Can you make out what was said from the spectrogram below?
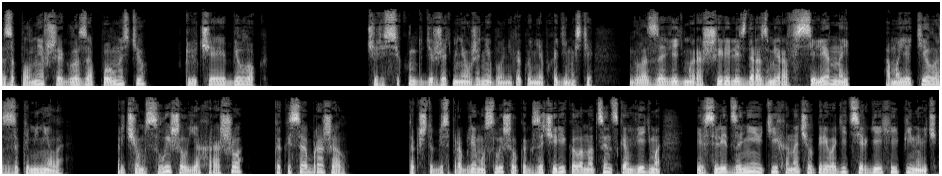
заполнявшая глаза полностью, включая белок. Через секунду держать меня уже не было никакой необходимости. Глаза ведьмы расширились до размеров Вселенной, а мое тело закаменело. Причем слышал я хорошо, как и соображал. Так что без проблем услышал, как зачирикала на цинском ведьма, и вслед за нею тихо начал переводить Сергей Хейпинович.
